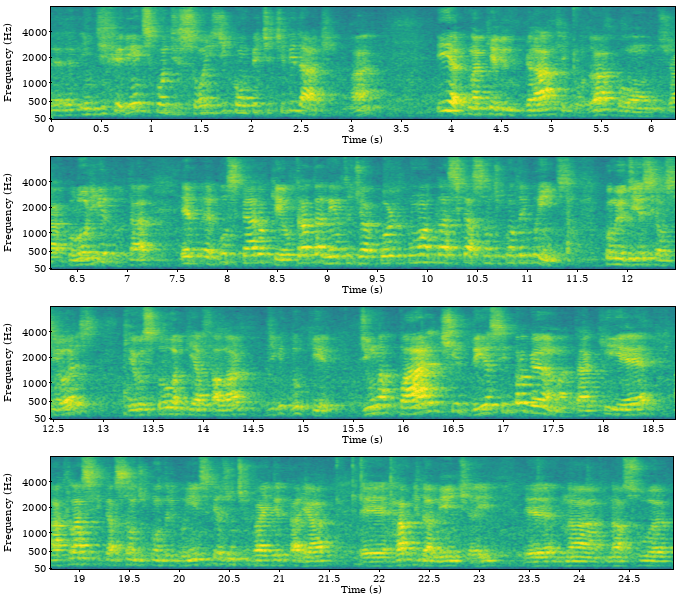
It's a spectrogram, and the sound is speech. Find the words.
é, em diferentes condições de competitividade. Tá? E naquele gráfico tá, com, já colorido, tá, é, é buscar o quê? O tratamento de acordo com uma classificação de contribuintes. Como eu disse aos senhores, eu estou aqui a falar de, do quê? De uma parte desse programa, tá, que é a classificação de contribuintes que a gente vai detalhar é, rapidamente aí, é, na, na, sua,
